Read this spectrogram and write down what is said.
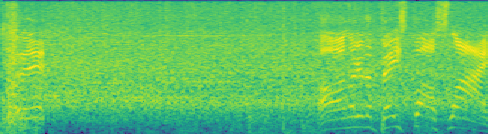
Look at it. And look at the baseball slide.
